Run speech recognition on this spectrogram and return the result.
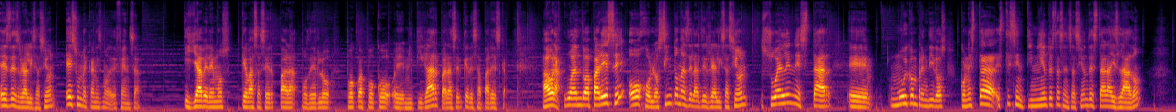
Es desrealización, es un mecanismo de defensa. Y ya veremos qué vas a hacer para poderlo poco a poco eh, mitigar, para hacer que desaparezca. Ahora, cuando aparece, ojo, los síntomas de la desrealización suelen estar eh, muy comprendidos con esta, este sentimiento, esta sensación de estar aislado,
